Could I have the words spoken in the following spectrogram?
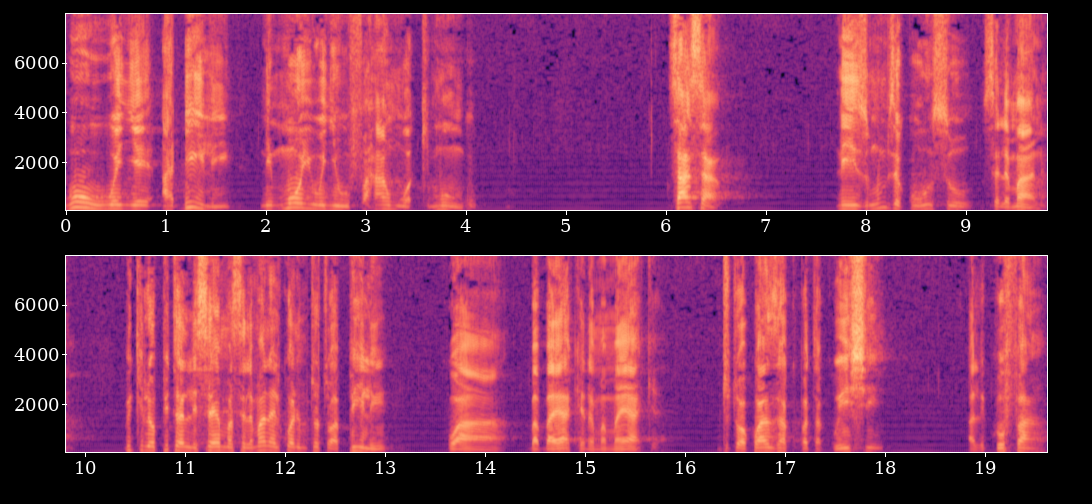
huu wenye adili ni moyo wenye ufahamu wa kimungu. Sasa nizungumze kuhusu selemani. Wiki iliyopita nilisema selemani alikuwa ni mtoto wa pili kwa baba yake na mama yake. Mtoto wa kwanza hakupata kuishi alikufa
